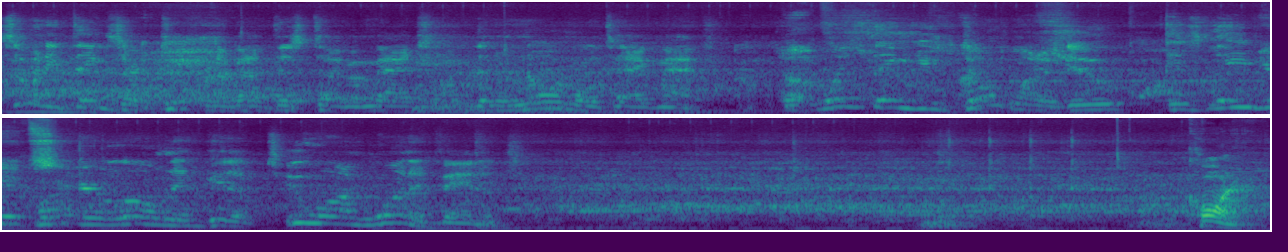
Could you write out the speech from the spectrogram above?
so many things are different about this type of match than a normal tag match. But one thing you don't want to do is leave your partner alone and get a two-on-one advantage. Corner.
